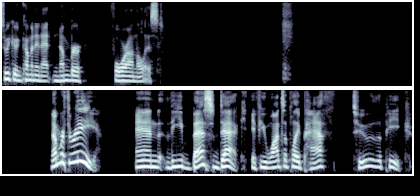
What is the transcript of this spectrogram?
Suicune coming in at number four on the list. Number three, and the best deck if you want to play Path to the Peak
